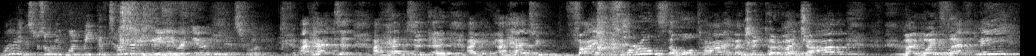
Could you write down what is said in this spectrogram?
Why? This was only one week of time that you were doing this for. I had to, I had to, uh, I, I had to find squirrels the whole time. I couldn't go to my job. My wife left me.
